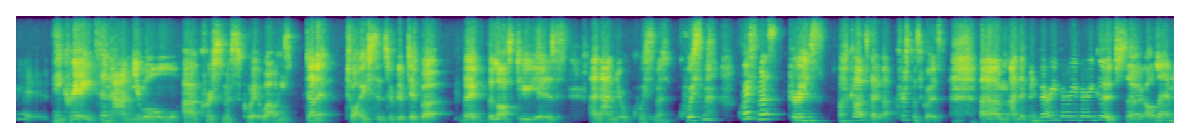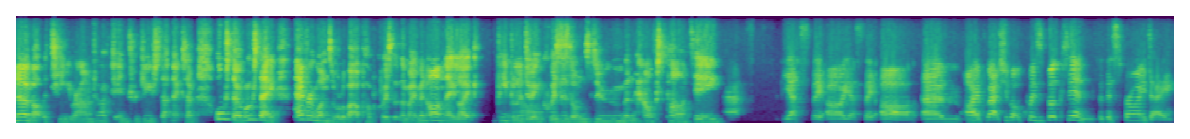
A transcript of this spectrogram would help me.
good. He creates an annual uh, Christmas quiz. Well, he's done it twice since we've lived here, but they the last two years an annual Christmas Christmas Christmas quiz. I can't say that Christmas quiz, um, and they've been very, very, very good. So I'll let them know about the tea round. We'll have to introduce that next time. Also, I will say everyone's all about a pub quiz at the moment, aren't they? Like people are doing quizzes on Zoom and House Party. Yes, yes, they are. Yes, they are. Um, I've actually got a quiz booked in for this Friday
